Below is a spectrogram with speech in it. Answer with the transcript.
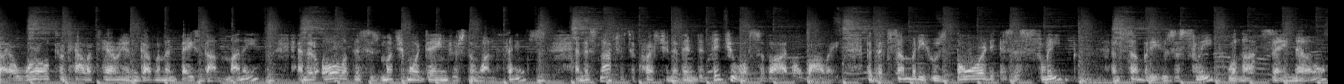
by a world totalitarian government based on money, and that all of this is much more dangerous than one thinks. And it's not just a question of individual survival, Wally, but that somebody who's bored is asleep, and somebody who's asleep will not say no.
